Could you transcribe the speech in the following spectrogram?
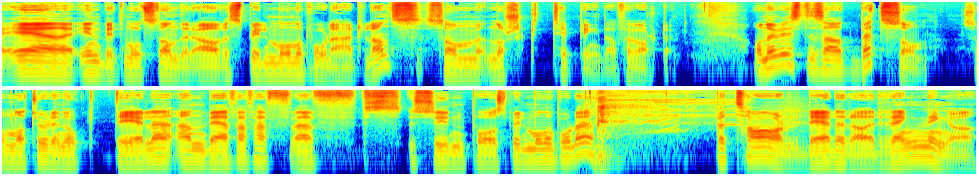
er innbitt motstander av spillmonopolet her til lands, som Norsk Tipping da forvalter. Og nå viste det seg at Betson, som naturlig nok deler NBFFFs syn på spillmonopolet, betaler deler av regninga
